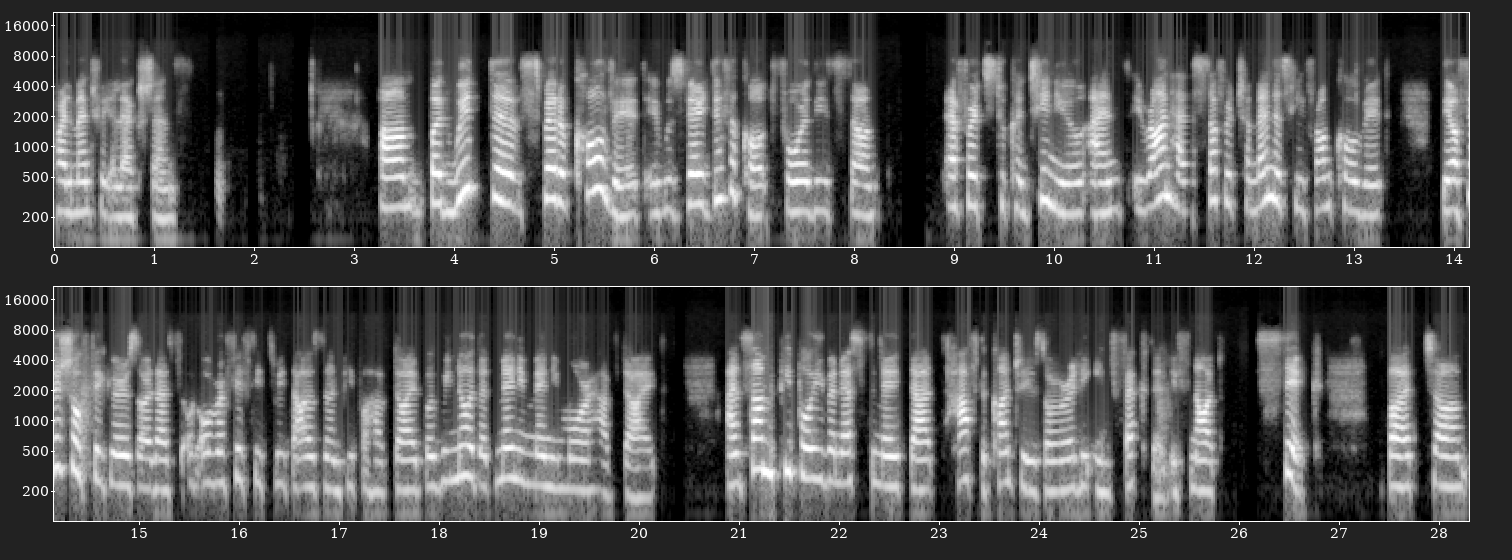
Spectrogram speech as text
parliamentary elections. Um, but with the spread of COVID, it was very difficult for these um, efforts to continue. And Iran has suffered tremendously from COVID. The official figures are that over 53,000 people have died, but we know that many, many more have died. And some people even estimate that half the country is already infected, if not sick. But um,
